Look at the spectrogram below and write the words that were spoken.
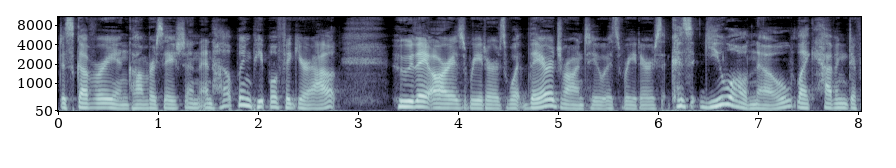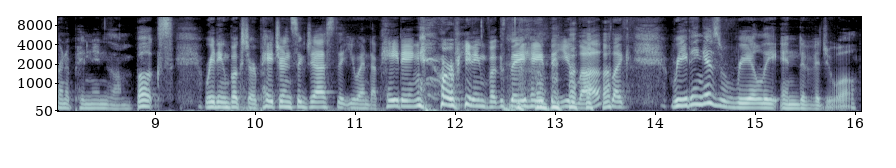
discovery and conversation and helping people figure out who they are as readers, what they're drawn to as readers. Cause you all know, like having different opinions on books, reading books your patrons suggest that you end up hating or reading books they hate that you love. Like reading is really individual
